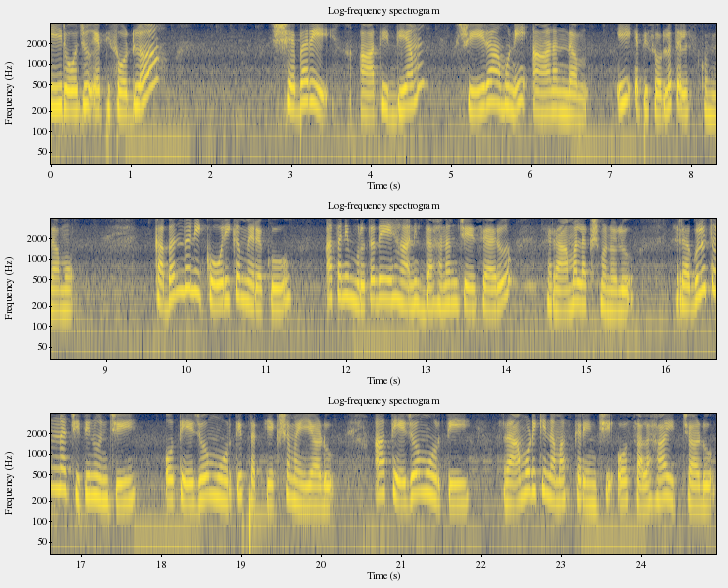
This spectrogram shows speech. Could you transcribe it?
ఈరోజు ఎపిసోడ్లో శబరి ఆతిథ్యం శ్రీరాముని ఆనందం ఈ ఎపిసోడ్లో తెలుసుకుందాము. కబంధుని కోరిక మేరకు అతని మృతదేహాన్ని దహనం చేశారు రామలక్ష్మణులు. రగులుతున్న చితి నుంచి ఓ తేజోమూర్తి ప్రత్యక్షమయ్యాడు. ఆ తేజోమూర్తి రాముడికి నమస్కరించి ఓ సలహా ఇచ్చాడు.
